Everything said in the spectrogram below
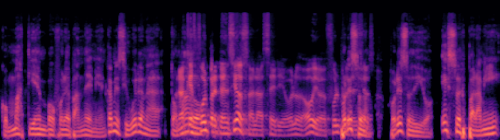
con más tiempo fuera de pandemia. En cambio, si hubieran a- Pero tomado... es que es full pretenciosa la serie, boludo. Obvio, es full Por eso, pretenciosa. por eso digo, eso es para mí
